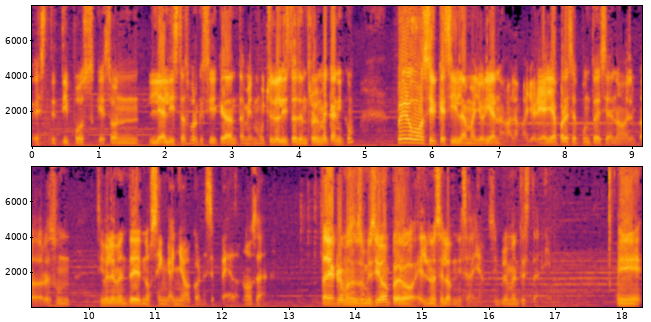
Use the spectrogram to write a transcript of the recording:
este tipos que son lealistas, porque sí quedan también muchos lealistas dentro del mecánico. Pero vamos a decir que sí, la mayoría no, la mayoría ya para ese punto decía, no, el emperador es un Simplemente nos engañó con ese pedo, ¿no? O sea, todavía creemos en su misión, pero él no es el Omnisaya, simplemente está ahí. Eh,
